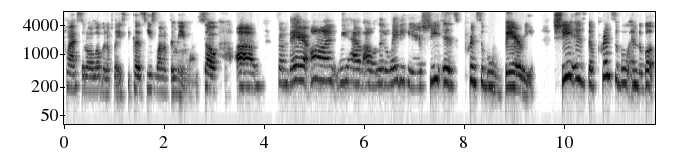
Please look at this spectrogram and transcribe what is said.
plastered all over the place because he's one of the main ones. So um from there on, we have our little lady here. She is Principal Berry. She is the principal in the book.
